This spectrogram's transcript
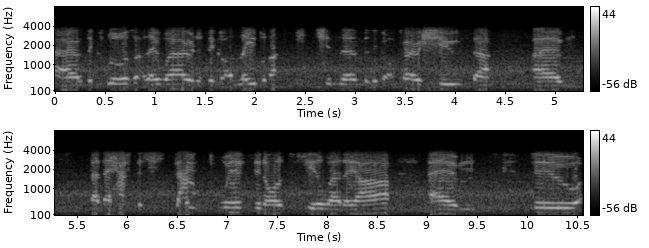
uh, the clothes that they wear, and if they've got a label that's itching them, and they've got a pair of shoes that um, that they have to stamp with in order to feel where they are. Um, do,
